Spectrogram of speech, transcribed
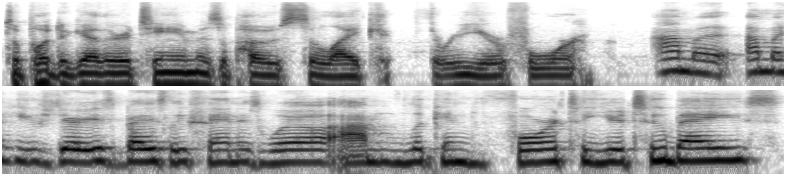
to put together a team as opposed to like three or four. I'm a I'm a huge Darius Bazley fan as well. I'm looking forward to year two Bays.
